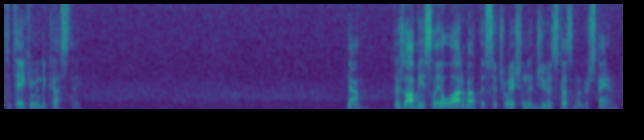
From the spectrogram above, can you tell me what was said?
to take him into custody. Now, there's obviously a lot about this situation that Judas doesn't understand.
